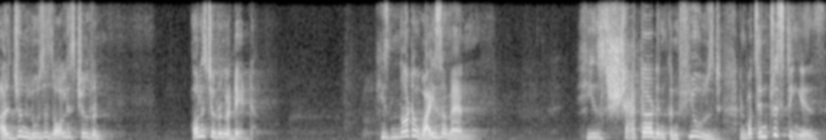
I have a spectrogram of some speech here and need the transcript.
Arjun loses all his children. All his children are dead. He's not a wiser man. He is shattered and confused. And what's interesting is,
